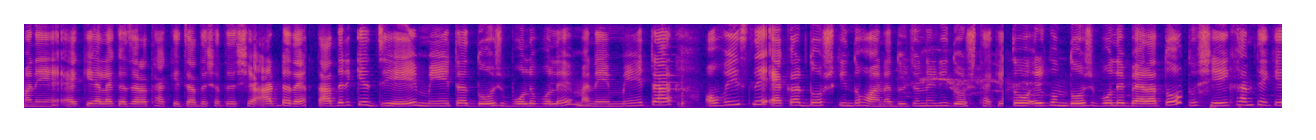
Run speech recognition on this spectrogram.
মানে একই এলাকায় যারা থাকে, যাদের সাথে সে আড্ডা দেয়, তাদেরকে যে মেয়েটার দোষ বলে বলে মানে মেয়েটার অবভিয়াসলি একার দোষ কিন্তু হয় না, দুজনেরই দোষ থাকে। তো এরকম দোষ বলে বেড়াতো, তো সেইখান থেকে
